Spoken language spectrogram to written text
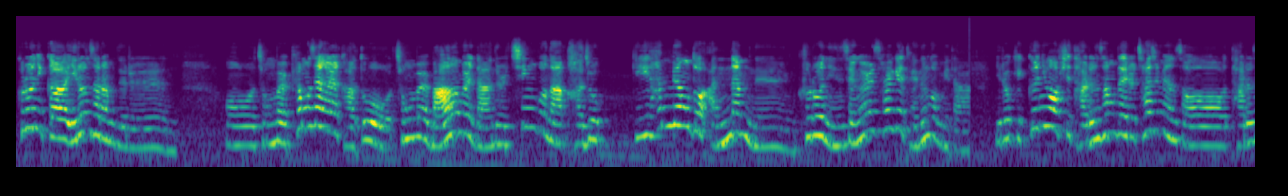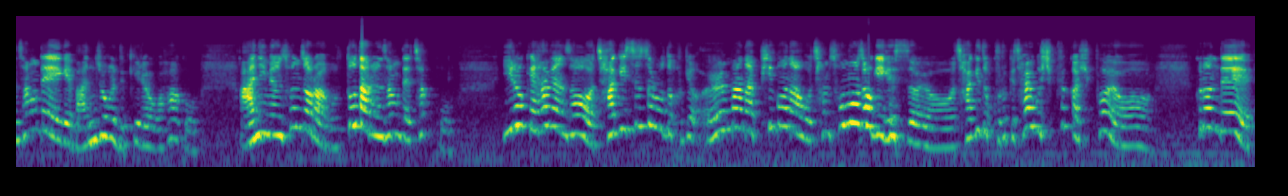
그러니까 이런 사람들은 어, 정말 평생을 가도 정말 마음을 나눌 친구나 가족이 한 명도 안 남는 그런 인생을 살게 되는 겁니다. 이렇게 끊임없이 다른 상대를 찾으면서 다른 상대에게 만족을 느끼려고 하고 아니면 손절하고 또 다른 상대 찾고 이렇게 하면서 자기 스스로도 그게 얼마나 피곤하고 참 소모적이겠어요. 자기도 그렇게 살고 싶을까 싶어요. 그런데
